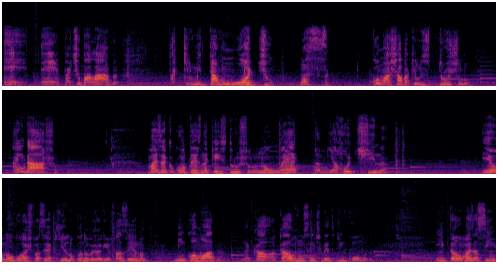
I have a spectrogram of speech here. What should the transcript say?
é, é, partiu balada. Aquilo me dava um ódio. Nossa, como eu achava aquilo esdrúxulo. Ainda acho. Mas é o que acontece, não é que é esdrúxulo, não é da minha rotina. Eu não gosto de fazer aquilo, quando eu vejo alguém fazendo, me incomoda né? causa um sentimento de incômodo. Então, mas assim,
